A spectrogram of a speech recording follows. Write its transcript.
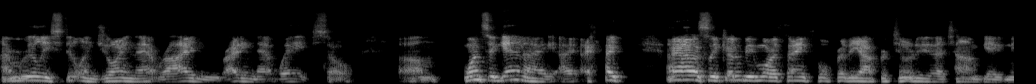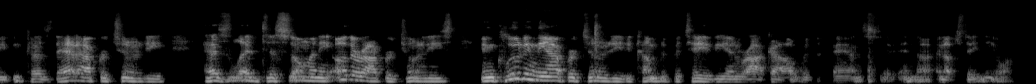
I'm really still enjoying that ride and riding that wave. So. Um, once again, I, I, I, I honestly couldn't be more thankful for the opportunity that Tom gave me because that opportunity has led to so many other opportunities, including the opportunity to come to Batavia and rock out with the fans in, uh, in upstate New York.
